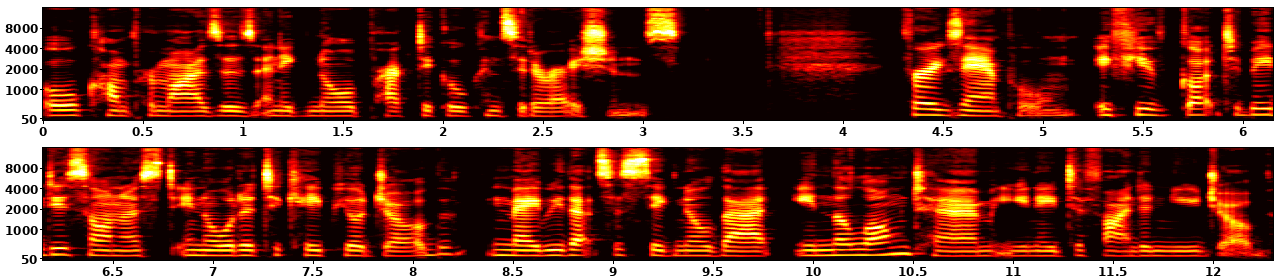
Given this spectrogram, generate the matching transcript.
all compromises and ignore practical considerations. For example, if you've got to be dishonest in order to keep your job, maybe that's a signal that in the long term, you need to find a new job.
